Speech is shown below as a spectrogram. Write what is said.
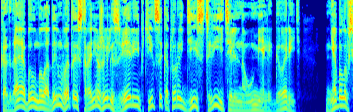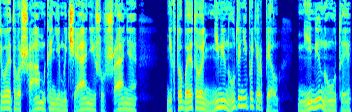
Когда я был молодым, в этой стране жили звери и птицы, которые действительно умели говорить. Не было всего этого шамканья, мычания шуршания. Никто бы этого ни минуты не потерпел. Ни минуты.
